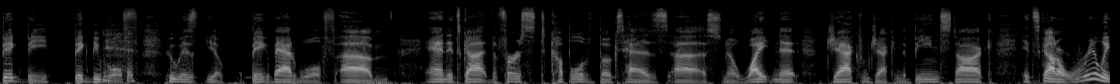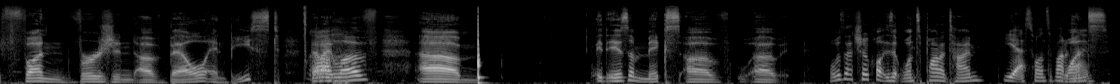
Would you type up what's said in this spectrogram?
Big B, Big B Wolf, who is you know big bad wolf. Um, and it's got the first couple of books has uh, Snow White in it, Jack from Jack and the Beanstalk. It's got a really fun version of Belle and Beast that I love. Um, it is a mix of uh, what was that show called? Is it Once Upon a Time? Yes, once upon a time. once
